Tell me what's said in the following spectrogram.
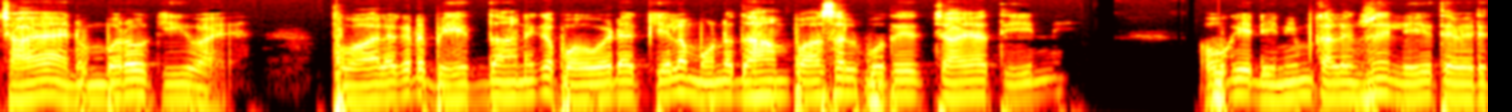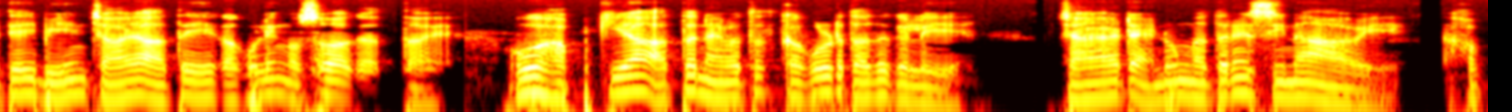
ඡායා ඇඬුම්බරව කීවාය. තුවාලකට බෙහෙත් දාන එක පව් වැඩක් කියලා මොන දහම් පාසල් පොතේ ඡායා තියෙන්නේ. ඔහුගේ ඩෙනිම් කලින්සේ ලේ තෙවරිතයි බීන් ඡායා අත ඒ කකුලෙන් ඔසවා ගත්තාය. ඔහු හප් කියා අත නැවතත් කකුලට තද කළේය. ඡායාට ඇඬුම් අතරින් සිනා ආවේ. හප්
